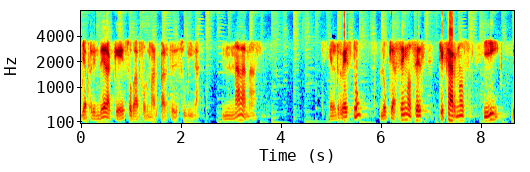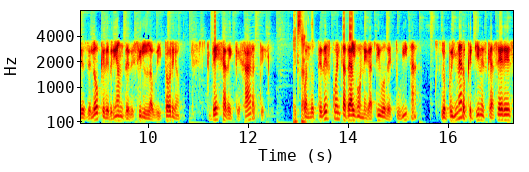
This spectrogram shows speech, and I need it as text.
y aprender a que eso va a formar parte de su vida. Nada más. El resto, lo que hacemos es quejarnos y, desde lo que deberíamos de decirle al auditorio, deja de quejarte. Cuando te des cuenta de algo negativo de tu vida, lo primero que tienes que hacer es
